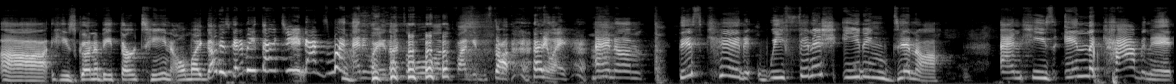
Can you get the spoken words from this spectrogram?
Uh, he's gonna be 13. Oh my god, he's gonna be 13 next month. Anyway, that's a whole other fucking stuff. Anyway, and um, this kid, we finish eating dinner, and he's in the cabinet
